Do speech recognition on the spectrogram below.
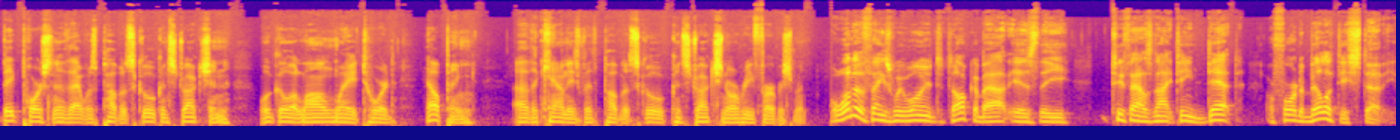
big portion of that was public school construction, will go a long way toward helping uh, the counties with public school construction or refurbishment. One of the things we wanted to talk about is the 2019 debt affordability study.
